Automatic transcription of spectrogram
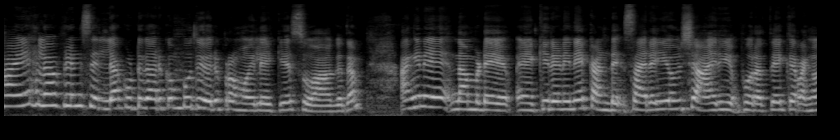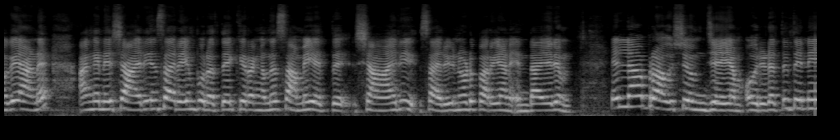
ഹായ് ഹലോ ഫ്രണ്ട്സ് എല്ലാ കൂട്ടുകാർക്കും പുതിയൊരു പ്രൊമോയിലേക്ക് സ്വാഗതം. അങ്ങനെ നമ്മുടെ കിരണിനെ കണ്ട് സരയും ശാരിയും പുറത്തേക്ക് ഇറങ്ങുകയാണ്. അങ്ങനെ ശാരിയും സരയും പുറത്തേക്ക് ഇറങ്ങുന്ന സമയത്ത് ശാരി സരയുവിനോട് പറയാണ് എന്തായാലും എല്ലാ പ്രാവശ്യവും ജയം ഒരിടത്ത് തന്നെ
